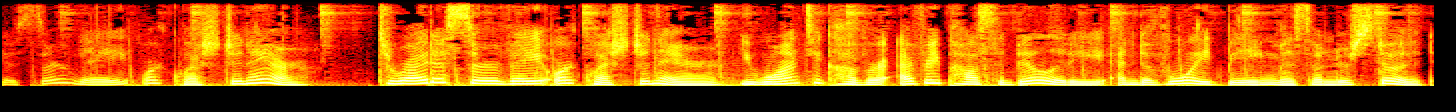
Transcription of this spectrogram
a survey or questionnaire. To write a survey or questionnaire, you want to cover every possibility and avoid being misunderstood.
